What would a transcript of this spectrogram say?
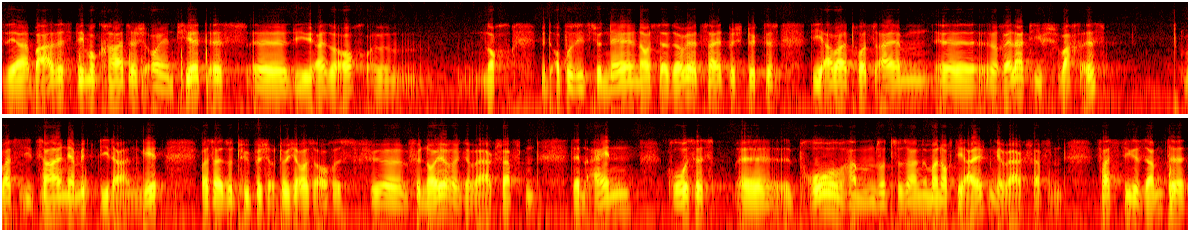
sehr basisdemokratisch orientiert ist, äh, die also auch ähm, noch mit Oppositionellen aus der Sowjetzeit bestückt ist, die aber trotz allem äh, relativ schwach ist was die Zahlen der Mitglieder angeht, was also typisch durchaus auch ist für, für neuere Gewerkschaften. Denn ein großes äh, Pro haben sozusagen immer noch die alten Gewerkschaften. Fast die gesamte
